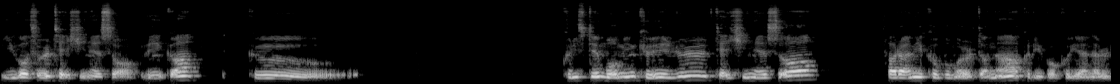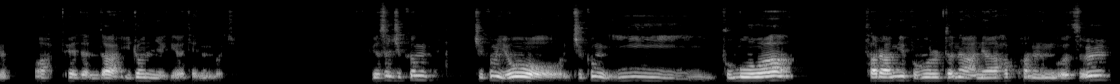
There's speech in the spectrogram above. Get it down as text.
이것을 대신해서 그러니까 그 그리스도의 몸인 교회를 대신해서 사람이 그 부모를 떠나 그리고 그의 아내를 합해야 된다 이런 얘기가 되는 거죠. 그래서 지금 지금 요 지금 이 부모와 사람이 부모를 떠나 아내와 합하는 것을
